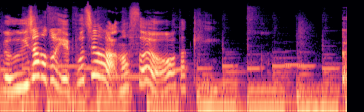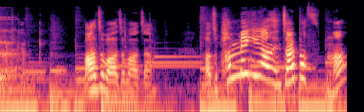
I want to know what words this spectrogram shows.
그 의자가 또 예쁘지가 않았어요 딱히. 이렇게 이렇게. 맞아 맞아 맞아. 맞아 판매 기간이 짧았었나?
